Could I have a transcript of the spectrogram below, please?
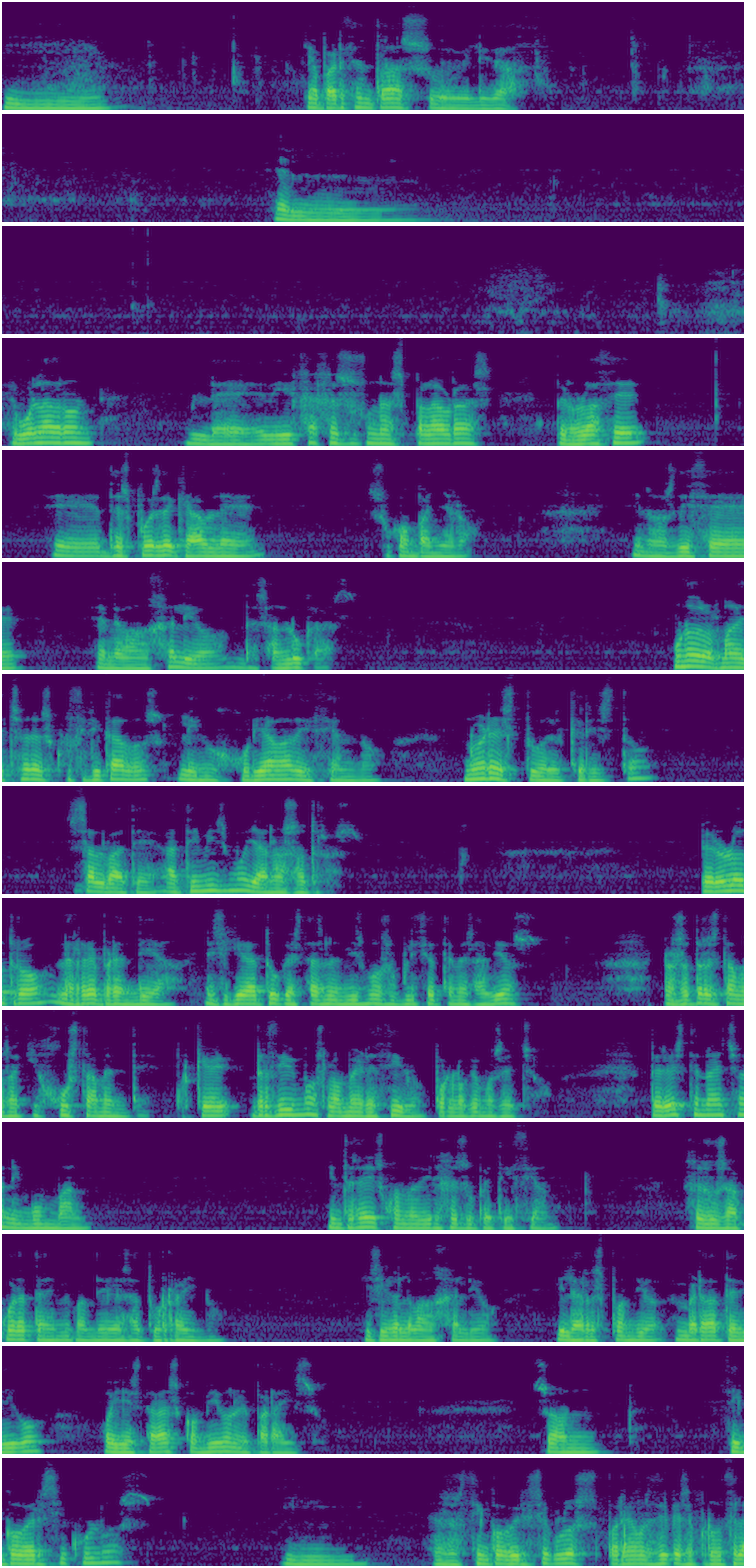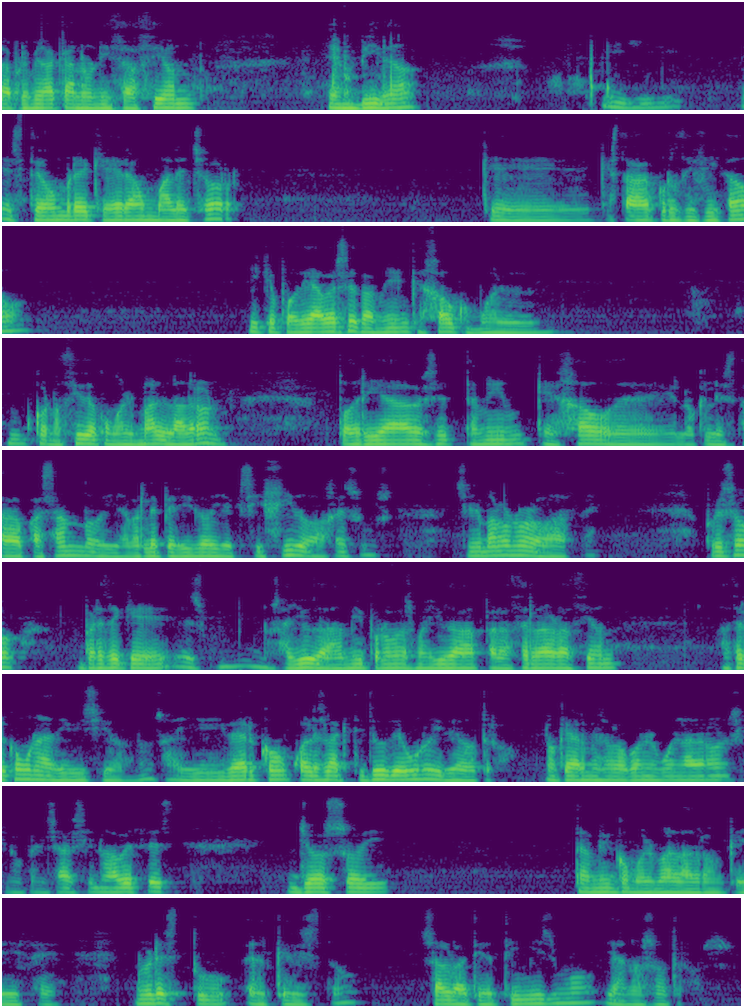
y, aparece en toda su debilidad. El, el buen ladrón le dirige a Jesús unas palabras, pero lo hace eh, después de que hable su compañero. Y nos dice el Evangelio de San Lucas. Uno de los malhechores crucificados le injuriaba diciendo, ¿no eres tú el Cristo? Sálvate a ti mismo y a nosotros. Pero el otro le reprendía, ni siquiera tú que estás en el mismo suplicio temes a Dios. Nosotros estamos aquí justamente porque recibimos lo merecido por lo que hemos hecho. Pero este no ha hecho ningún mal. Y cuando dirige su petición. Jesús, acuérdate de mí cuando llegues a tu reino. Y sigue el Evangelio. Y le respondió, en verdad te digo, hoy estarás conmigo en el paraíso. Son cinco versículos y en esos cinco versículos podríamos decir que se produce la primera canonización en vida y este hombre que era un malhechor, que, que estaba crucificado y que podía haberse también quejado como el conocido como el mal ladrón. Podría haberse también quejado de lo que le estaba pasando y haberle pedido y exigido a Jesús. Sin embargo, no lo hace. Por eso me parece que nos ayuda, a mí por lo menos me ayuda para hacer la oración, hacer como una división y ver cuál es la actitud de uno y de otro. No quedarme solo con el buen ladrón, sino pensar, sino a veces yo soy también como el mal ladrón que dice, ¿no eres tú el Cristo? Sálvate a ti mismo y a nosotros.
